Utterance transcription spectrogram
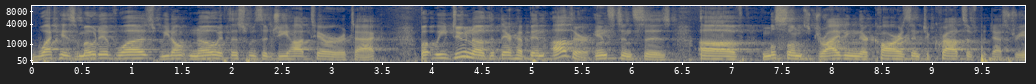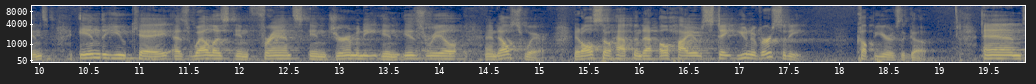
what his motive was. We don't know if this was a jihad terror attack. But we do know that there have been other instances of Muslims driving their cars into crowds of pedestrians in the UK, as well as in France, in Germany, in Israel, and elsewhere. It also happened at Ohio State University a couple years ago. And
